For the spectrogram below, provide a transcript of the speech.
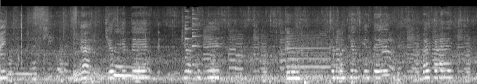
イ。あ気をつけて気をつけて車車気をつけてバイバイ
